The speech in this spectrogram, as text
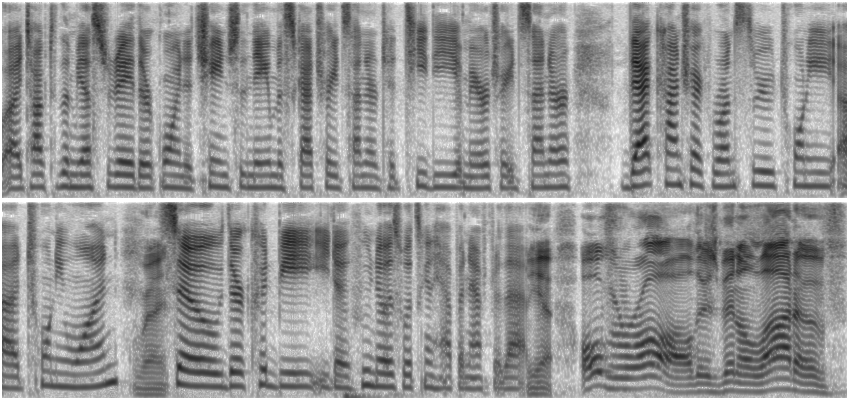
I talked to them yesterday. They're going to change the name of Scottrade Center to TD Ameritrade Center. That contract runs through 2021. Right. So there could be, you know, who knows what's going to happen after that. Yeah. Overall, there's been a lot of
